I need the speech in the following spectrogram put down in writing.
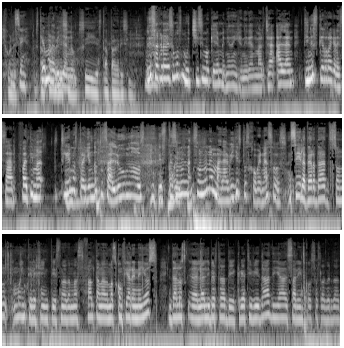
Híjole. Sí. Qué maravilla. ¿no? Sí, está padrísimo. Les agradecemos muchísimo que hayan venido a Ingeniería en Marcha. Alan, tienes que regresar. Fátima, síguenos trayendo a tus alumnos. Este, son, una, son una maravilla estos jovenazos. Sí, la verdad son muy inteligentes, nada más falta nada más confiar en ellos, darles eh, la libertad de creatividad y ya salen cosas, la verdad.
